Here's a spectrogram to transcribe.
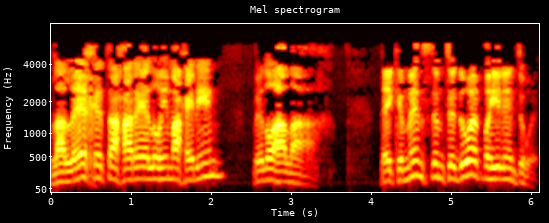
lalechet ahare Elohim acherim halach. They convinced him to do it, but he didn't do it.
